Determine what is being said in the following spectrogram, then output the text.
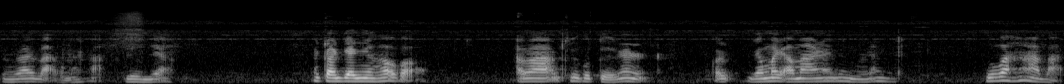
ถึงร้อยบาทก็ไม่ทราบลืมแล้วตอนเย็นเขาก็ เอามาที่กุฏินั่นก็ยังไม่เอามานะยังอยู่นั่นรู้ว่าห้าบาท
